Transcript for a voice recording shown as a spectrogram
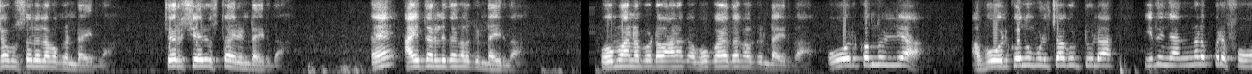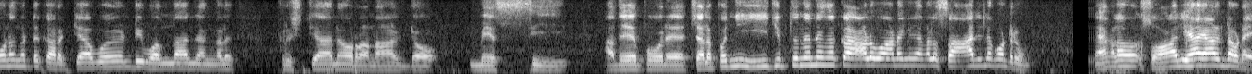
ഷംസുല നമുക്ക് ഉണ്ടായിരുന്ന? ചെറുശ്ശേരി ഉസ്താദിന് ഉണ്ടായിരുന്ന? ഏഹ് ഐതർലി തങ്ങൾക്ക് ഉണ്ടായിരുന്ന? ബഹുമാനപ്പെട്ട പൂക്കോയത്തങ്ങൾക്ക് ഉണ്ടായിരുന്ന? ഓർക്കൊന്നുമില്ല അപ്പോൾ ഓർക്കൊന്നും വിളിച്ചാൽ കിട്ടൂല. ഇത് ഞങ്ങളിപ്പോൾ ഒരു ഫോൺ ഇങ്ങോട്ട് കറക്കാൻ വേണ്ടി വന്നാൽ ഞങ്ങൾ ക്രിസ്ത്യാനോ റൊണാൾഡോ മെസ്സി അതേപോലെ ചിലപ്പോൾ ഇനി ഈജിപ്തിൽ നിന്ന് നിങ്ങൾക്ക് ആൾ വേണമെങ്കിൽ ഞങ്ങൾ സാലിനെ കൊണ്ടുവരും. ഞങ്ങൾ സ്വാലിഹ അയാളുടെ അവിടെ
